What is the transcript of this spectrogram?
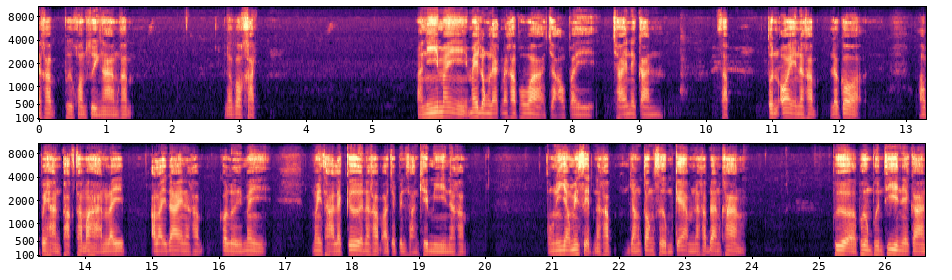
นะครับ เพื่อความสวยงามครับ แล้วก็ขัด อันนี้ไม่ไม่ลงแลกนะครับ เพราะว่าจะเอาไปใช้ในการสับต้นอ้อยนะครับ แล้วก็เอาไปหั่นผักทำอาหารอะไรอะไรได้นะครับ ก็เลยไม่ไม่ทาแลกเกอร์นะครับ อาจจะเป็นสารเคมีนะครับ ตรงนี้ยังไม่เสร็จนะครับ ยังต้องเสริมแก้มนะครับด้านข้าง เพื่อเพิ่มพื้นที่ในการ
